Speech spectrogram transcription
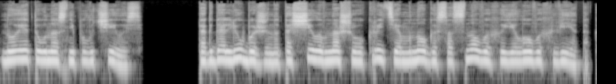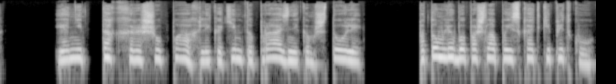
Но это у нас не получилось. Тогда Люба же натащила в наше укрытие много сосновых и еловых веток. И они так хорошо пахли каким-то праздником, что ли, Потом Люба пошла поискать кипятку.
